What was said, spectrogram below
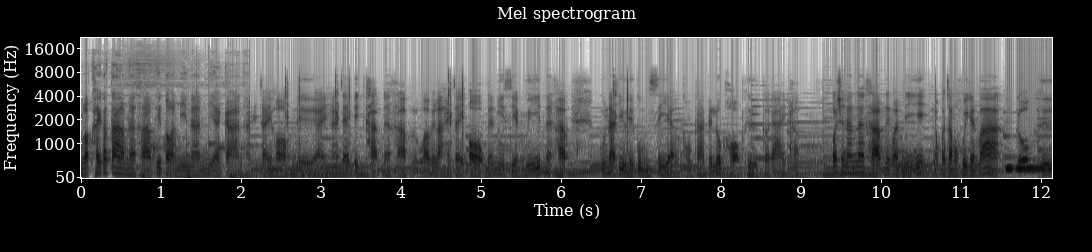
ำหรับใครก็ตามนะครับ ที่ตอนนี้นั้นมีอาการหายใจหอบเหนื่อย หายใจติดขัดนะครับ หรือว่าเวลาหายใจออกนั้นมีเสียงวีดนะครับ คุณอาจจะอยู่ในกลุ่มเสี่ยงของการเป็นโรคหอบหืดก็ได้ครับ เพราะฉะนั้นนะครับในวันนี้เราก็จะมาคุยกันว่าโรคหื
